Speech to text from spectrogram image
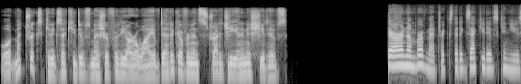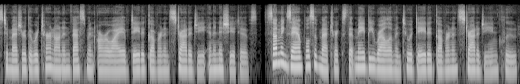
What metrics can executives measure for the ROI of data governance strategy and initiatives? There are a number of metrics that executives can use to measure the return on investment ROI of data governance strategy and initiatives. Some examples of metrics that may be relevant to a data governance strategy include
